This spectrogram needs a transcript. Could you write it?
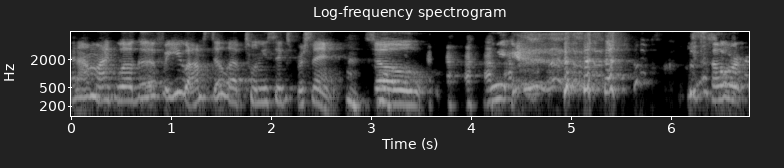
And I'm like, well, good for you. I'm still up 26%. So, we, so we're,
